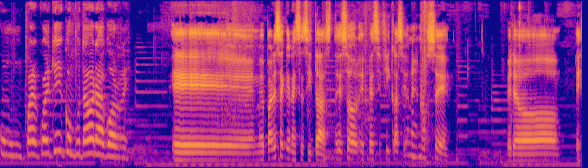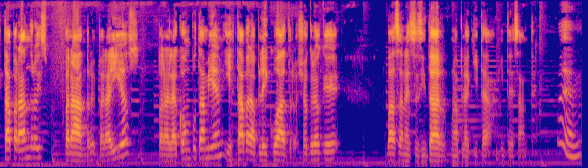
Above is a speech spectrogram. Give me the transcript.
un- cualquier computadora corre? Eh, me parece que necesitas. Eso, especificaciones no sé. Pero está para Android, para Android, para iOS, para la compu también y está para Play 4. Yo creo que vas a necesitar una plaquita interesante. Eh,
